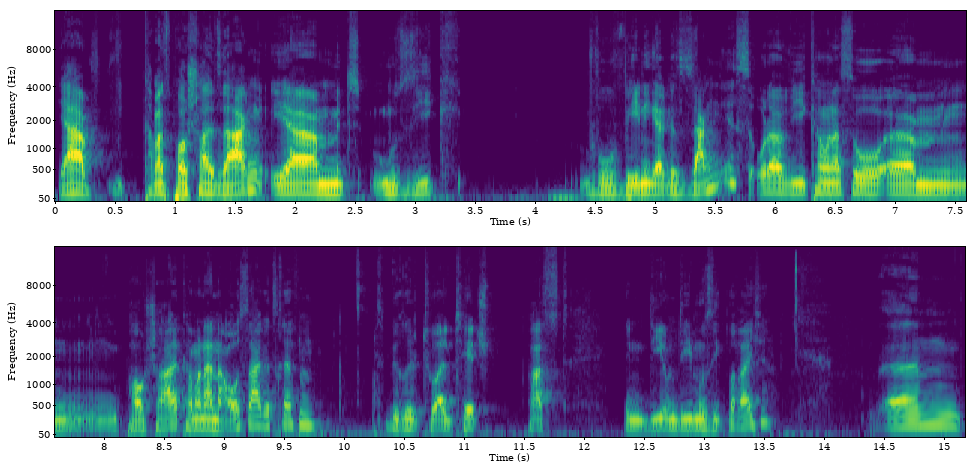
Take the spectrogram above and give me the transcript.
ja, kann man es pauschal sagen, eher mit Musik, wo weniger Gesang ist? Oder wie kann man das so ähm, pauschal, kann man da eine Aussage treffen? Spiritualität passt in die und die Musikbereiche? Ähm,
